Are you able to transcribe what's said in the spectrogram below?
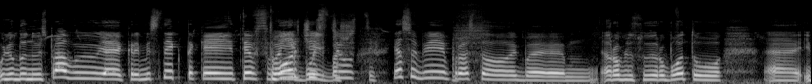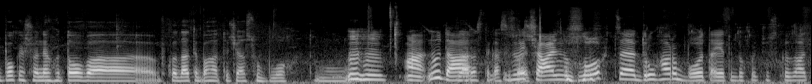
улюбленою справою, я як ремісник такий, ти в своїй творчістю. бульбашці. Я собі просто якби роблю свою роботу е, і поки що не готова вкладати багато часу в блог. Тому Угу. А, ну да. Зараз така ситуація. Звичайно, блог це друга робота, я тобі хочу сказати.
